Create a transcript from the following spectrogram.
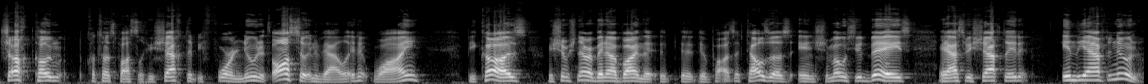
Shach possible. If you shecht it before noon, it's also invalid. Why? Because Mishum Shnemer Ben Abayim, the, the, the, the tells us in Shemos Yud Beis, it has to be shechted in the afternoon.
